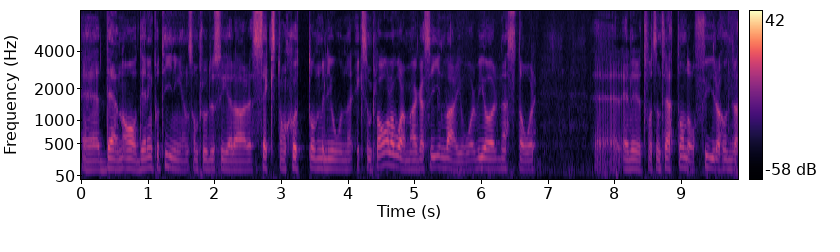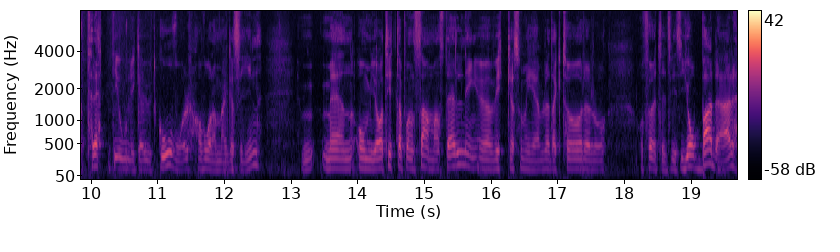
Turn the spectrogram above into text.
eh, den avdelning på tidningen som producerar 16-17 miljoner exemplar av våra magasin varje år. Vi gör nästa år, eh, eller 2013 då, 430 olika utgåvor av våra magasin. Men om jag tittar på en sammanställning över vilka som är redaktörer och och företrädesvis jobbar där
